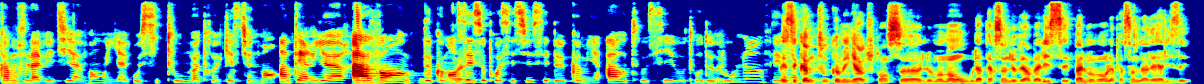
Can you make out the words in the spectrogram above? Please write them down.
comme vous l'avez dit avant, il y a aussi tout votre questionnement intérieur avant de commencer ce processus et de coming out aussi autour de Ouais. vous. Là. Mais c'est comme tout coming out, je pense, euh, le moment où la personne le verbalise, c'est pas le moment où la personne l'a réalisé.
